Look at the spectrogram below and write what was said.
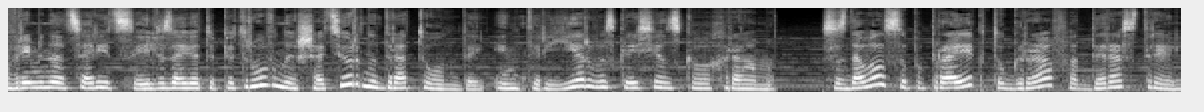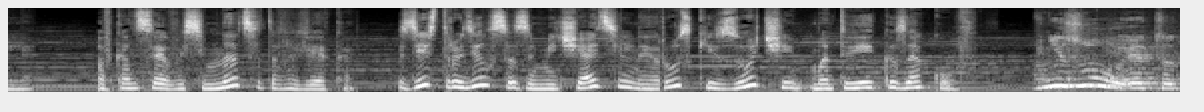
времена царицы Елизаветы Петровны шатер над ротондой, интерьер Воскресенского храма, создавался по проекту графа де Растрелли, а в конце XVIII века здесь трудился замечательный русский зодчий Матвей Казаков – Внизу этот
